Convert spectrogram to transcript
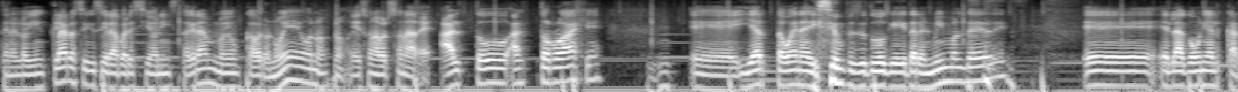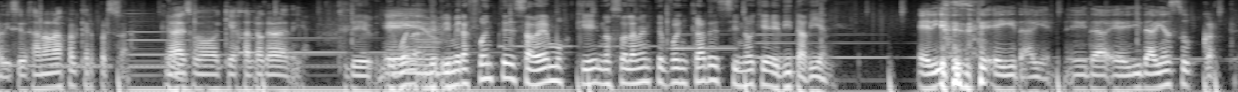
tenerlo bien claro, así que si le apareció en Instagram, no es un cabro nuevo, no, no, es una persona de alto, alto rodaje Eh, y harta buena edición, pues se tuvo que editar el mismo el DVD eh, en la comunidad del Cardice, o sea, no, no es cualquier persona, Claro. eso hay que dejarlo claro desde ya. De, de buena- de Em. primera fuente sabemos que no solamente es buen Cardist, sino que edita bien. Edita, edita bien, edita, edita bien sus cortes.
